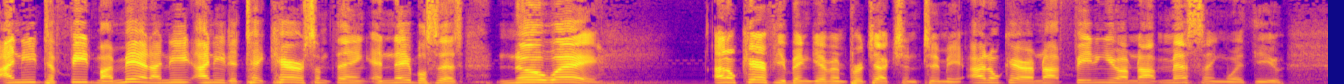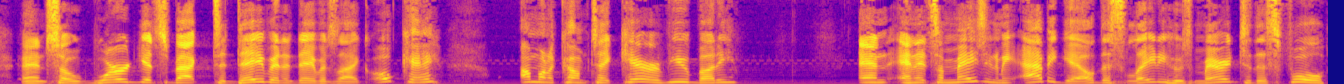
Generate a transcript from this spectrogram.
I need to feed my men. I need, I need to take care of something. And Nabal says, no way. I don't care if you've been given protection to me. I don't care. I'm not feeding you. I'm not messing with you. And so word gets back to David, and David's like, okay, I'm going to come take care of you, buddy and and it's amazing to me abigail this lady who's married to this fool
